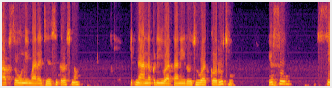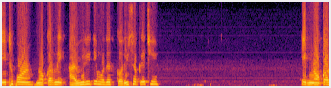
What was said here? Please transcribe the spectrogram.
આપ સૌને મારા જય શ્રી કૃષ્ણ. એક નાનકડી વાર્તાની રજૂઆત કરું છું કે શું શેઠ પણ નોકરને આવી રીતે મદદ કરી શકે છે? એક નોકર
